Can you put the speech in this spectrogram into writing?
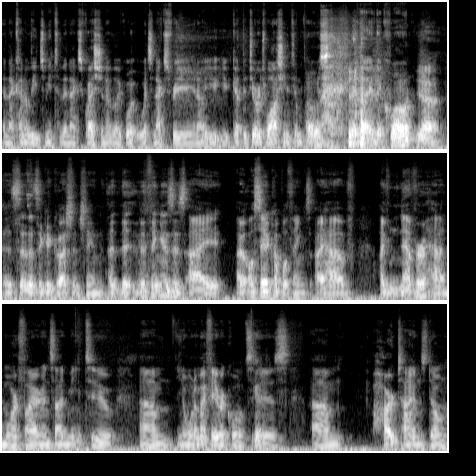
And that kind of leads me to the next question of like, what, what's next for you? You know, you, you got the George Washington post, Yeah. the, the quote. Yeah, uh, that's a good question, Shane. Uh, the the thing is, is I I- I'll say a couple things. I have I've never had more fire inside me to, um, you know, one of my favorite quotes Good. is, um, hard times don't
